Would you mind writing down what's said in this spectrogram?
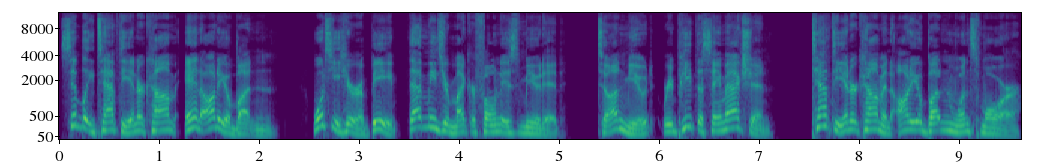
Simply tap the intercom and audio button. Once you hear a beep, that means your microphone is muted. To unmute, repeat the same action. Tap the intercom and audio button once more.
